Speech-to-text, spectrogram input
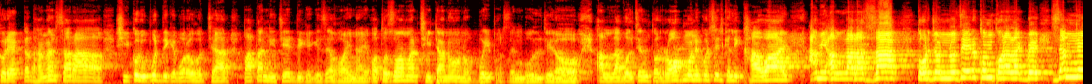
করে একটা ধানার চারা শিকড় উপর দিকে বড় হচ্ছে আর পাতা নিচের দিকে গেছে, হয় নাই। অথচ আমার ছিটানো নব্বই পার্সেন্ট ভুল ছিল। আল্লাহ বলছেন, তোর রব মনে করছিস খালি খাওয়ায়? আমি আল্লাহ রাজ্জাক, তোর জন্য যে এরকম করা লাগবে, যেমনে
